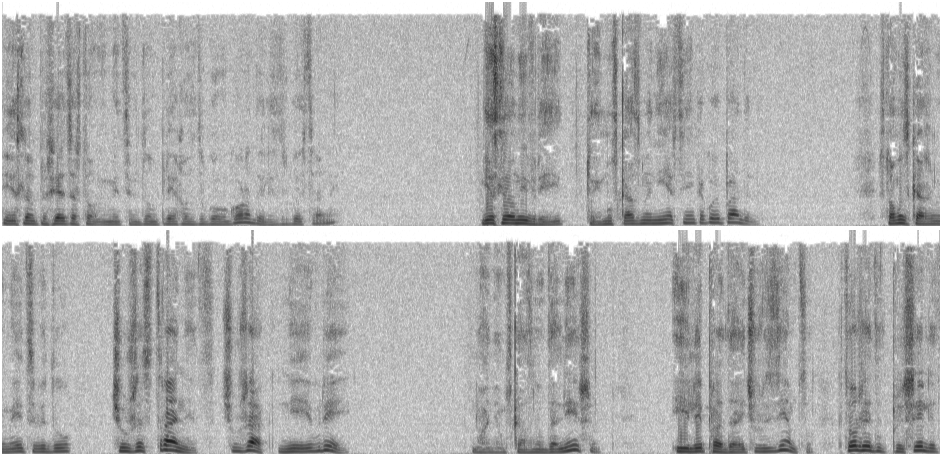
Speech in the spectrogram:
Если он пришелец, а что имеется в виду, он приехал из другого города или из другой страны? Если он еврей, то ему сказано, не ешьте никакой падали. Что мы скажем, имеется в виду чужестранец, чужак, не еврей. Но о нем сказано в дальнейшем. Или продай чужеземцу. Кто же этот пришелец,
